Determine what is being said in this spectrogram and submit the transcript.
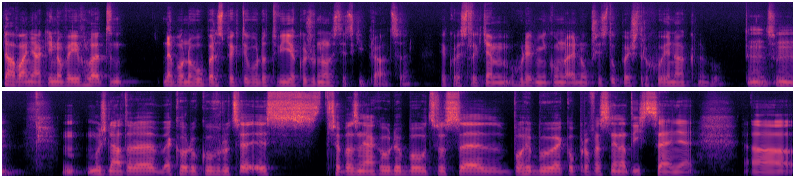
dává nějaký nový vhled nebo novou perspektivu do tvý jako žurnalistické práce? Jako jestli k těm hudebníkům najednou přistupuješ trochu jinak, nebo tak mm, něco? Mm, mm. Možná to jde jako ruku v ruce i s, třeba s nějakou dobou, co se pohybuju jako profesně na té scéně. A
